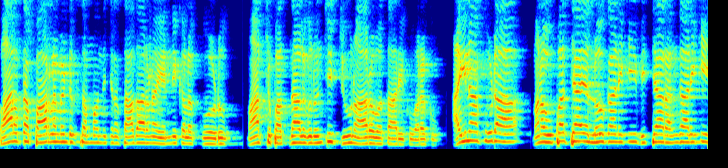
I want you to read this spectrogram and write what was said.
భారత పార్లమెంటుకు సంబంధించిన సాధారణ ఎన్నికల కోడ్ మార్చి పద్నాలుగు నుంచి జూన్ ఆరవ తారీఖు వరకు. అయినా కూడా మన ఉపాధ్యాయ లోకానికి విద్యా రంగానికి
